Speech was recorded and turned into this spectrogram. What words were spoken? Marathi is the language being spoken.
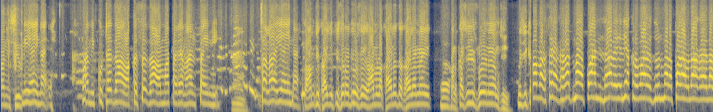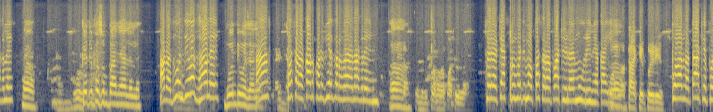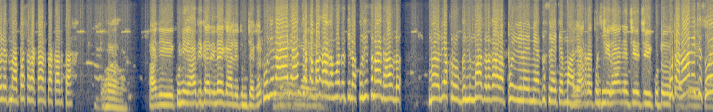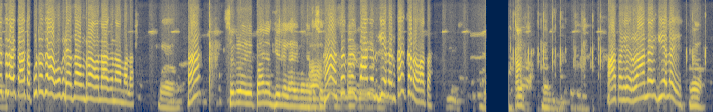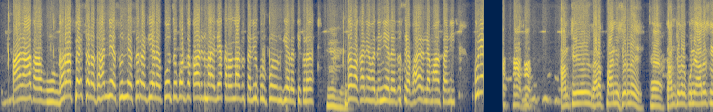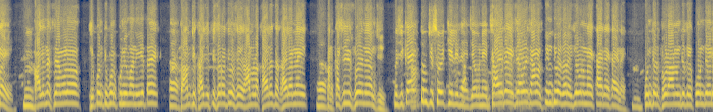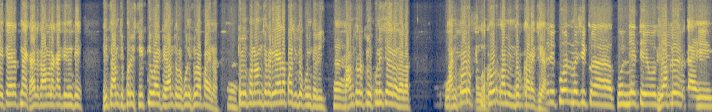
पाणी शिर आणि याय नाही आम्ही कुठं जावा कसं जावा म्हाताऱ्या माणसाईनी? चला याय नाही आमची खायची तिसरा दिवस आहे. आम्हाला खायला तर खायला नाही. आणि कशाची सोय नाही आमची? म्हणजे बाबा सगळ्या घरात मला पाणी झालंय. लेकर बाळ घेऊन मला पळावं लागायला लागले. हा. कधीपासून पाणी आलेलं? आहे? आता दोन दिवस झाले. दोन दिवस झाले. हा? पसारा काढखड बेजार व्हायला लागले. हा. सगळ्या ट्रॅक्टरमध्ये मग पसारा पाठविलाय मोहरी मी काही. टाके पडले पोराला टाके पडलेत मग पसारा काढता काढता. हा. आणि कुणी अधिकारी नाही का आले तुमच्याकडे? कुणी नाही आले आमच्याकडे बघायला मदतीला? कुणीच नाही धावलं. मग लेकरू माझं गाडा पळविलाय मी दुसऱ्याच्या मग आता लेकरापाशी तुमची राहण्याची याची कुठं कुठं राहण्याची सोयच नाही तर आता कुठं जा उघड्या जाऊन राहावं लागण आम्हाला. हा. हा? सगळं हे पाण्यात गेलेलं आहे म्हणायचं सगळं. हा सगळं. पाण्यात गेलं आणि काय करावं आता. आता हे रान गेलंय. आणि आता घरात नाही सर धान्य शून्य सर गेलंय कोणचं कोणचं काढून माझ्या लेकराला लागलं तर लेकरू पळून गेलं तिकडं. दवाखान्यामध्ये नेलंय दुसऱ्या बाहेरल्या माणसानी कुणी आमचे घरात पाणी शिरलंय. आमच्याकडे कुणी आलंच नाही. आलं नसल्यामुळं इकून तिकून कुणी माने येत आहे. तर आमची खायची तिसरा दिवस आहे. आम्हाला खायला तर खायला नाही. आणि कशाची सोय नाही आमची. म्हणजे काय तुमची सोय केली नाही जेवण्याची काय नाही जेवण आम्हाला तीन दिवस झाले. जेवण नाही काय नाही काय नाही. कोणतरी थोडं आणून देते कोण द्यायला त्यालाच नाही. खायला तर आम्हाला काय ते. इथं आमची परिस्थिती इतकी वाईट आहे. आमच्याकडे कोणी सुद्धा पाहिजे ना तुम्ही पण आमच्याकडे यायला पाहिजे होतं कोणतरी. तर आमच्याकडे तुम्ही कोणीच यायला झालात. आम्ही कवर कवर आम्ही डब काढायची. तरी कोण म्हणजे क- कोण नेते वगैरे हे आपले- काय हे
